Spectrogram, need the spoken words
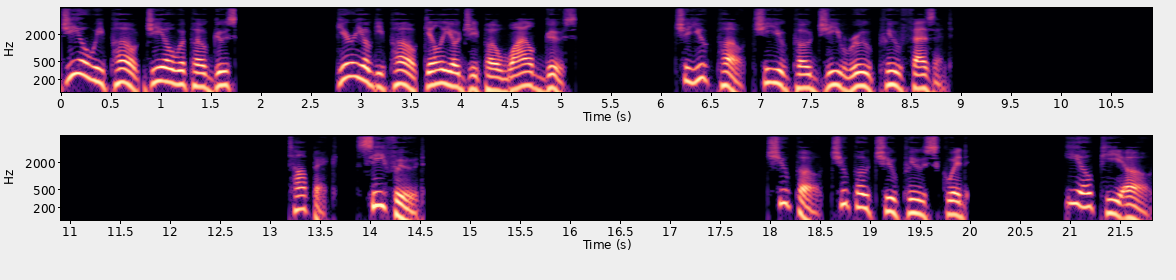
Giowi po goose. Giriogi po Giliogipo wild goose. Chiyuk po Chiyuk po Ji ru pu pheasant Topic. Seafood Chupo Chupo chu pu squid Eopo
